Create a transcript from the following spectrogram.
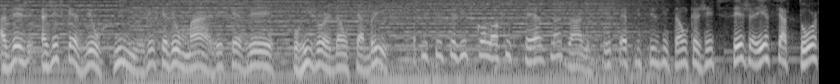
às vezes a gente quer ver o rio, a gente quer ver o mar, a gente quer ver o Rio Jordão se abrir, é preciso que a gente coloque os pés nas águas. É preciso então que a gente seja esse ator,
